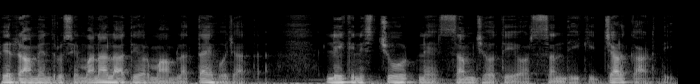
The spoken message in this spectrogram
फिर रामेंद्र उसे मना लाते और मामला तय हो जाता। लेकिन इस चोट ने समझौते और संधि की जड़ काट दी।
